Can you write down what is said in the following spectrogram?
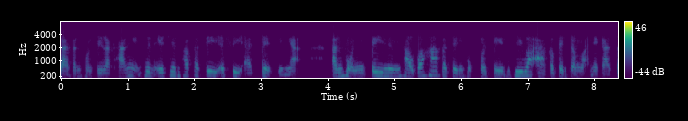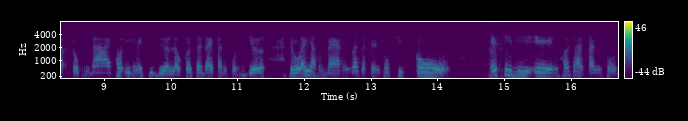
จ่ายปันผลปีละครั้ง อย่างเช่น Asian Property SC Asset อย่างเงี้ยปันผลปีหนึ่งเขาก็ห้าเปอร์เซ็นหกเปอร์เซ็นที่ว่าอาก็เป็นจังหวะในการสะสมได้ เพราะอีกไม่กี่เดือนเราก็จะได้ปันผลเยอะ หรือว่าอย่างแบงก์ก็จะเป็นพวกทิสโก้ SCB เองเขาจ่ายปันผล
